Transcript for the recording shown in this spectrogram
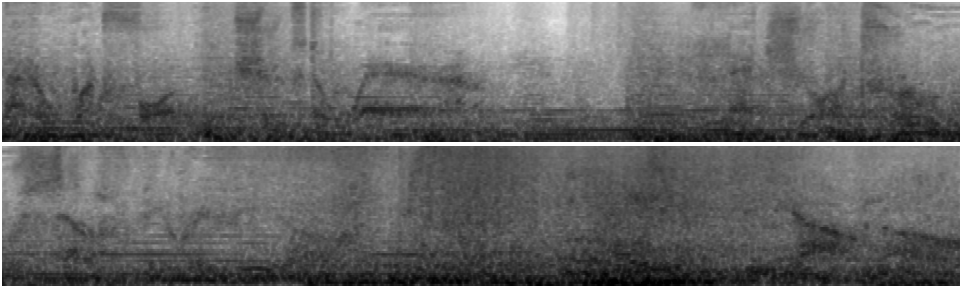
Matter what form you choose to wear. Let your true self be revealed. Diablo.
